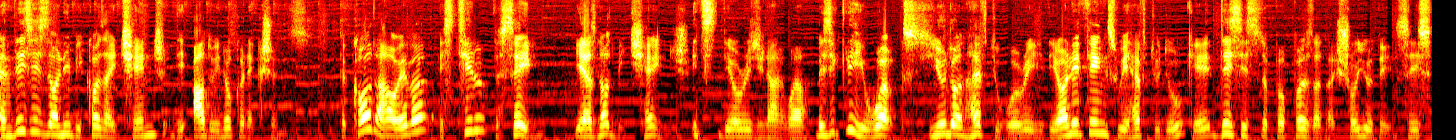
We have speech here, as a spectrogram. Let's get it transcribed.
And this is only because I changed the Arduino connections. The code, however, is still the same. It has not been changed. It's the original. Well, basically it works. You don't have to worry. The only things we have to do, okay, this is the purpose that I show you this, is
